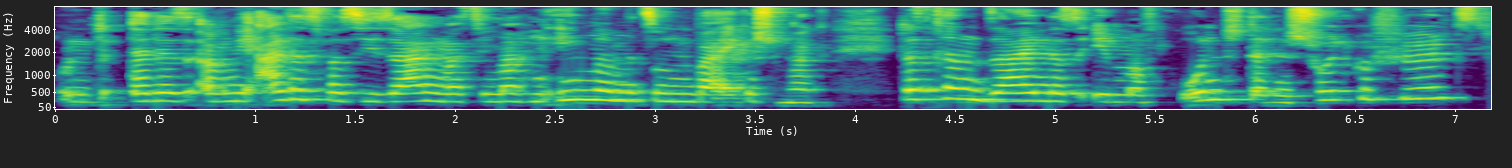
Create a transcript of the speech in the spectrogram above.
und dann ist irgendwie alles, was sie sagen, was sie machen, immer mit so einem Beigeschmack. Das kann sein, dass eben aufgrund deines Schuldgefühls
